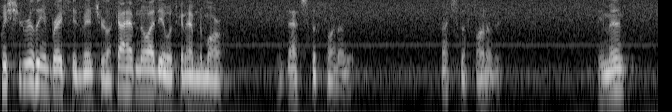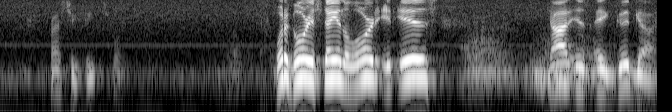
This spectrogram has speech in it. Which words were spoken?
We should really embrace the adventure. Like, I have no idea what's going to happen tomorrow. And that's the fun of it. That's the fun of it. Amen? Rise to your feet this morning. What a glorious day in the Lord it is. God is a good God.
